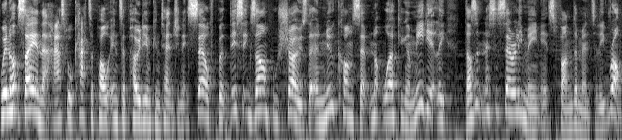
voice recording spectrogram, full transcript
We're not saying that Haas will catapult into podium contention itself, but this example shows that a new concept not working immediately doesn't necessarily mean it's fundamentally wrong.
